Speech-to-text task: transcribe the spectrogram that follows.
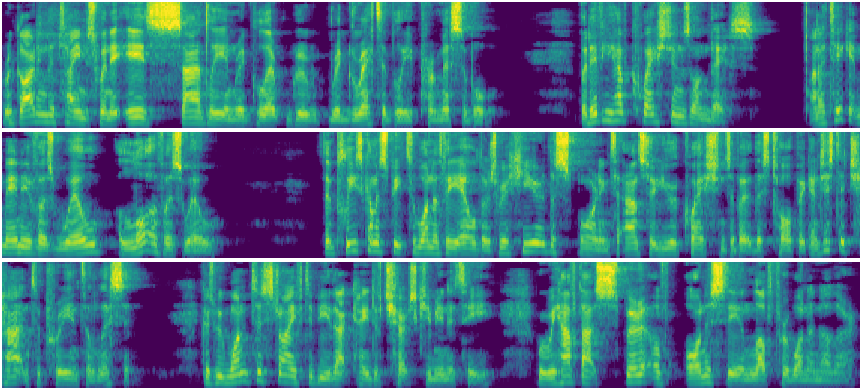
regarding the times when it is sadly and regrettably permissible. But if you have questions on this, and I take it many of us will, a lot of us will, then please come and speak to one of the elders. We're here this morning to answer your questions about this topic and just to chat and to pray and to listen. Because we want to strive to be that kind of church community where we have that spirit of honesty and love for one another.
